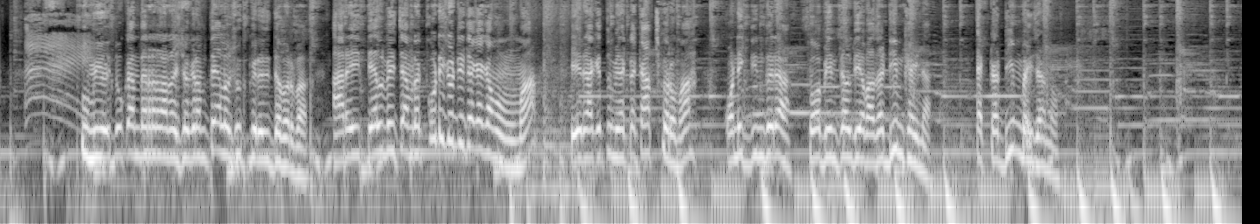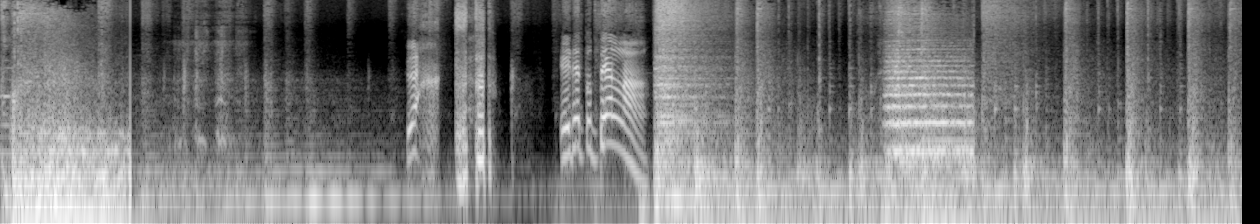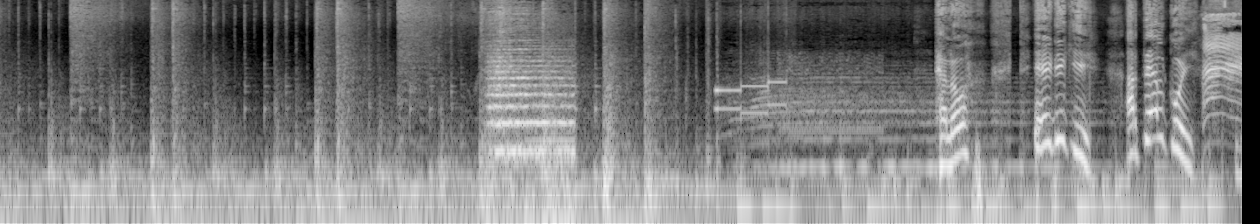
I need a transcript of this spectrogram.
তুমি ওই দোকানদারের আড়াইশো গ্রাম তেল ওষুধ করে দিতে পারবা। আর এই তেল বেচে আমরা কোটি কোটি টাকা কামাবো, মা। এর আগে তুমি একটা কাজ করো, মা। অনেক দিন ধরে সয়াবিন তেল দিয়ে বাজার ডিম খাই না। একটা ডিম ভাই জানো। এটা তো তেল না। হ্যালো এইটি কি? আর তেল কই?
